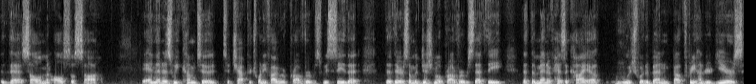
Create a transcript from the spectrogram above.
that Solomon also saw. And then as we come to, to chapter 25 of Proverbs, we see that, that there are some additional proverbs that the that the men of Hezekiah, mm-hmm. which would have been about 300 years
